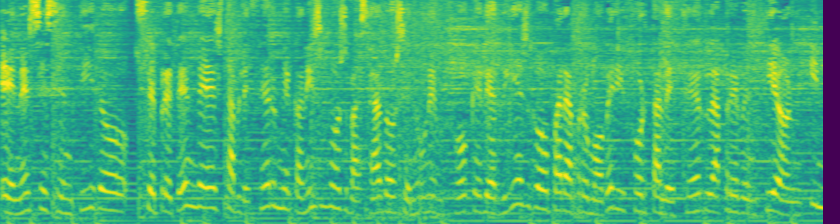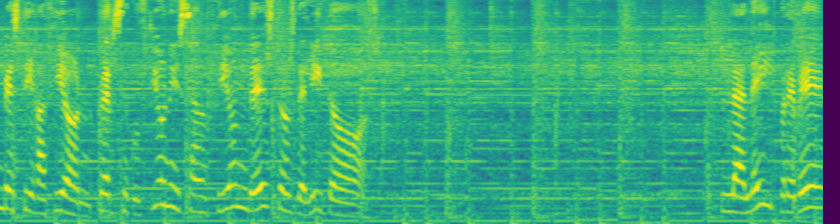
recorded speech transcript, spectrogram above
En ese sentido, se pretende establecer mecanismos basados en un enfoque de riesgo para promover y fortalecer la prevención, investigación, persecución y sanción de estos delitos. La ley prevé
